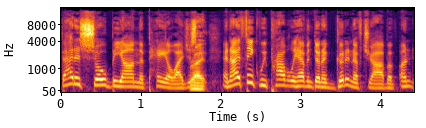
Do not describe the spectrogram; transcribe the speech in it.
That is so beyond the pale. I just, right. and I think we probably haven't done a good enough job of un,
